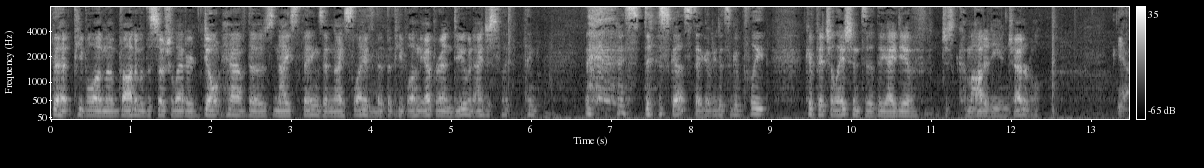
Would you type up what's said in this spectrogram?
that people on the bottom of the social ladder don't have those nice things and nice life that the mm. people on the upper end do. And I just think it's disgusting. I mean, it's a complete capitulation to the idea of just commodity in general. Yeah,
